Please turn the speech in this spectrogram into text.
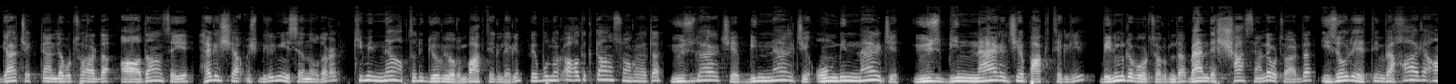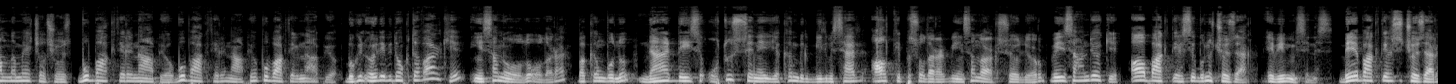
gerçekten laboratuvarda A'dan Z'ye her iş yapmış bilim insanı olarak kimin ne yaptığını görüyorum bakterilerin ve bunları aldıktan sonra da yüzlerce, binlerce, on binlerce, yüz binlerce bakteriyi benim laboratuvarımda, ben de şahsen laboratuvarda izole ettim ve hala anlamaya çalışıyoruz. Bu bakteri ne yapıyor? Bu bakteri ne yapıyor? Bu bakteri ne yapıyor? Bugün öyle bir nokta var ki insanoğlu olarak bakın bunu neredeyse 30 seneye yakın bir bilimsel altyapısı olarak bir insan olarak söylüyorum ve insan diyor ki A bakterisi bunu çözer. E emin misiniz? B bakterisi çözer.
